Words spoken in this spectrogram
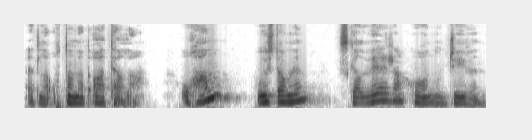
eller utan att atala, Og han, visdomren, skal vera honom djiven.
